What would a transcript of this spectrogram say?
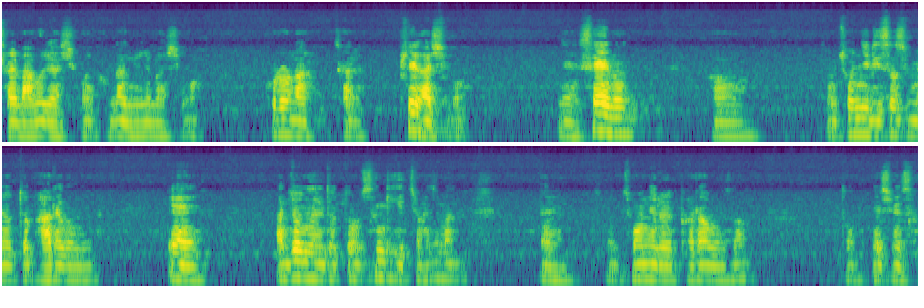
잘 마무리하시고 건강 유념하시고 코로나 잘 피해가시고 네, 새해는 어, 좀 좋은 일이 있었으면 또 바라봅니다. 예, 안 좋은 일도 또 생기겠죠. 하지만 예, 좀 좋은 일을 바라면서 또 열심히 사,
